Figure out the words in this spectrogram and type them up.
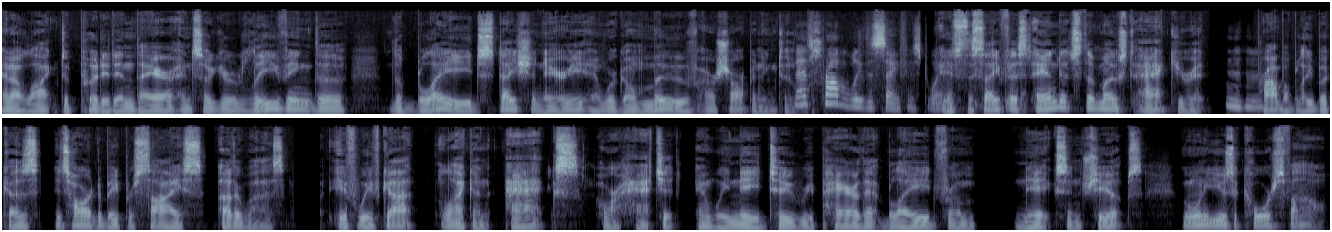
and I like to put it in there. And so you're leaving the the blade stationary and we're going to move our sharpening tool. That's probably the safest way. It's the safest and it's the most accurate, mm-hmm. probably, because it's hard to be precise otherwise. If we've got like an axe or a hatchet and we need to repair that blade from nicks and chips, we want to use a coarse file.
